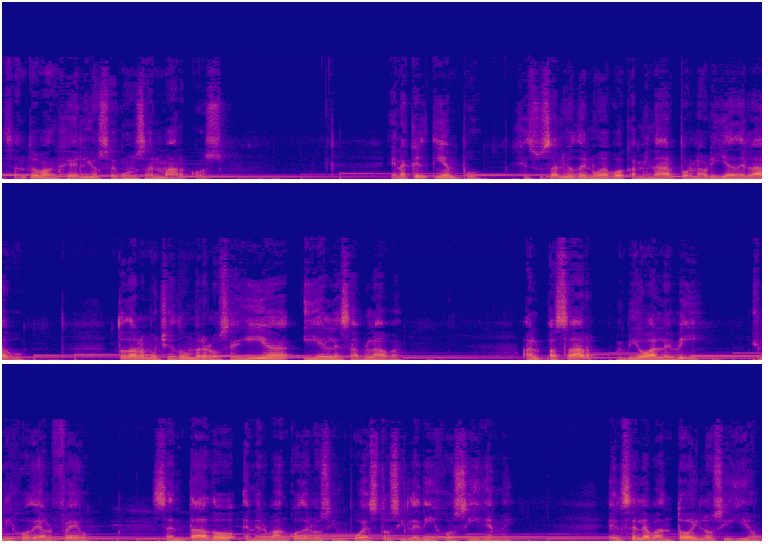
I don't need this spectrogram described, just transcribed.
El Santo Evangelio según San Marcos. En aquel tiempo Jesús salió de nuevo a caminar por la orilla del lago. Toda la muchedumbre lo seguía y él les hablaba. Al pasar vio a Leví, el hijo de Alfeo, sentado en el banco de los impuestos y le dijo, sígueme. Él se levantó y lo siguió.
